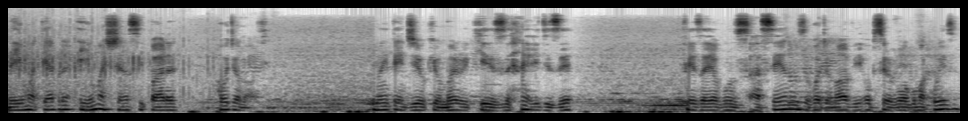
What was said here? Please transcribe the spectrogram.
nenhuma quebra em uma chance para Rodionov. Não entendi o que o Murray quis dizer. Fez aí alguns acenos, o Rodionov observou alguma coisa.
